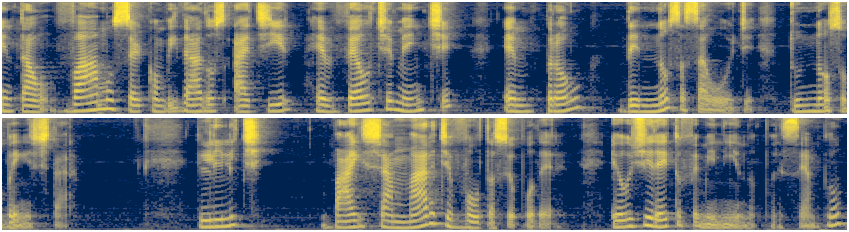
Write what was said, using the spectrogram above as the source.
Então, vamos ser convidados a agir rebeldemente em prol de nossa saúde, do nosso bem-estar. Lilith vai chamar de volta seu poder. É o direito feminino, por exemplo,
